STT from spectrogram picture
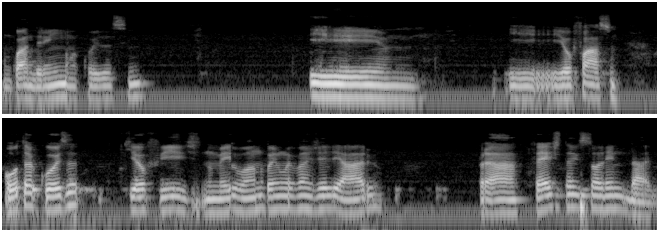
um quadrinho, uma coisa assim. E, e eu faço. Outra coisa que eu fiz no meio do ano foi um evangeliário para festa e solenidade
